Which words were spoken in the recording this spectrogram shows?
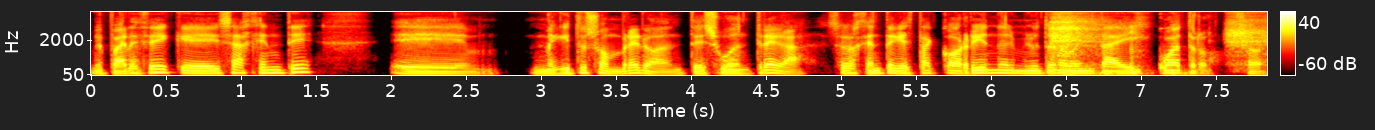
Me parece que esa gente eh, me quito el sombrero ante su entrega. Esa gente que está corriendo en el minuto 94. ¿sabes?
